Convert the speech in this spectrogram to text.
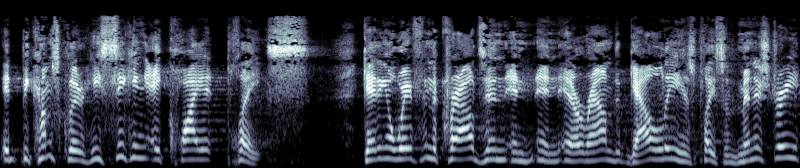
it becomes clear, he's seeking a quiet place getting away from the crowds in, in, in, around Galilee, his place of ministry.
